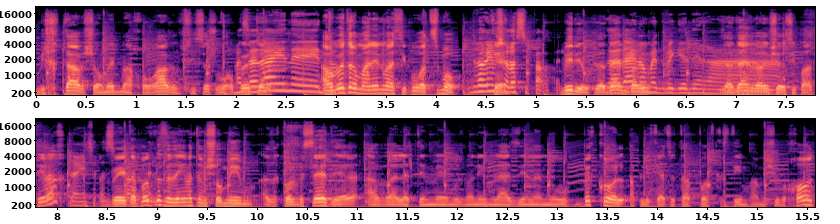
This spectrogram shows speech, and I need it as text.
המכתב שעומד מאחוריו, בבסיסו שהוא הרבה יותר, עדיין אה, הרבה יותר מעניין מהסיפור עצמו. דברים כן, שלא סיפרת לי. בדיוק, זה זה עדיין עדיין דברים, עומד בגדר ה... זה עדיין דברים שלא סיפרתי לך. דברים שלא ואת סיפרת הפודקאסט לי. הזה, אם אתם שומעים, אז הכל בסדר, אבל אתם אה, מוזמנים להאזין לנו בכל אפליקציות הפודקאסטים המשובחות.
